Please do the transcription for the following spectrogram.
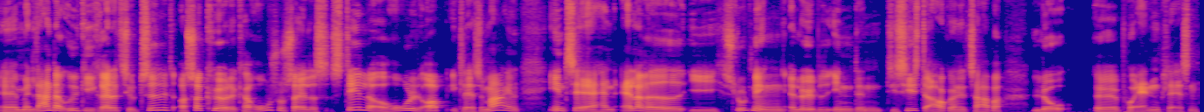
Øh, men Landa udgik relativt tidligt, og så kørte Caruso sig ellers stille og roligt op i klassementet, indtil at han allerede i slutningen af løbet, inden den, de sidste afgørende etapper, lå øh, på andenpladsen.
